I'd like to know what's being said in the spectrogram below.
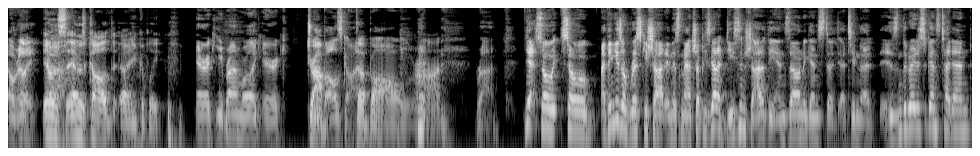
Oh, really? It was it was called uh, incomplete. Eric Ebron, more like Eric. Drop the ball's gone. the ball, Ron. Ron. Yeah, so so I think he's a risky shot in this matchup. He's got a decent shot at the end zone against a, a team that isn't the greatest against tight end.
